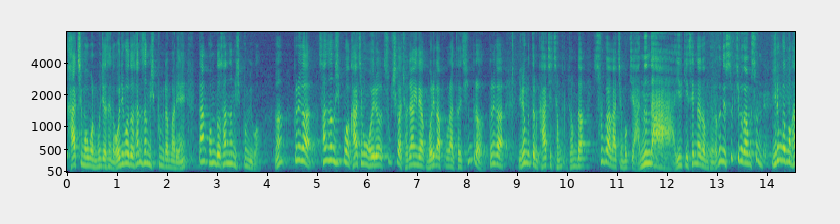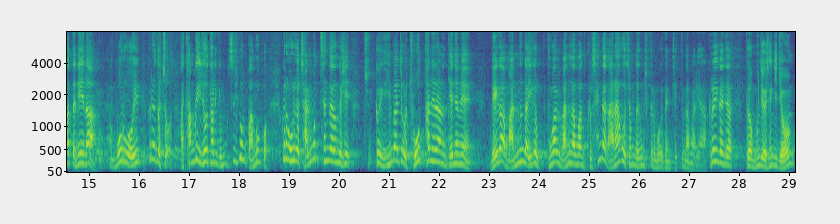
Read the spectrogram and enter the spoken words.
같이 먹으면 문제가 생긴다. 오징어도 산성식품이란 말이에요. 땅콩도 산성식품이고. 어? 그러니까 산성식품과 같이 먹으면 오히려 숙취가 조장이 돼갖고 머리가 아프거나 더 힘들어. 그러니까 이런 것들은 같이 전- 전부 다 술과 같이 먹지 않는다. 이렇게 생각하면 되는 근데 술집에 가면 술 이런 것만 갖다 내놔. 모르고. 이? 그래도 저, 아, 당근이 좋다는 게 씹어먹고 안 먹고. 그리고 우리가 잘못 생각한 것이 주- 그 일반적으로 좋다네라는 개념에 내가 맞는가 이걸 궁합이 맞는가 한번 그걸 생각 안 하고 전부 다 음식들을 먹게 제낀단 말이야. 그러니까 이제 더 문제가 생기죠.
